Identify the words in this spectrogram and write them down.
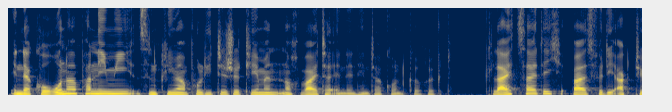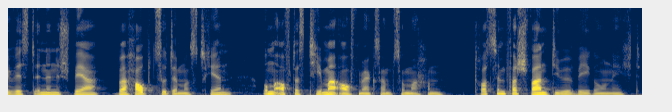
In der Corona-Pandemie sind klimapolitische Themen noch weiter in den Hintergrund gerückt. Gleichzeitig war es für die Aktivistinnen schwer, überhaupt zu demonstrieren, um auf das Thema aufmerksam zu machen. Trotzdem verschwand die Bewegung nicht.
